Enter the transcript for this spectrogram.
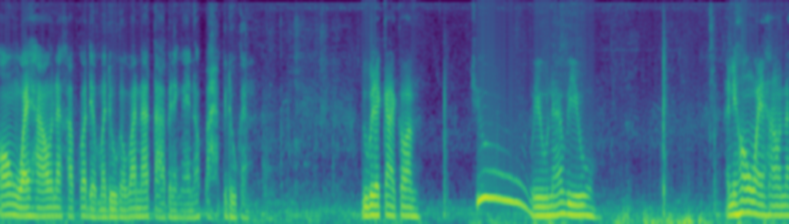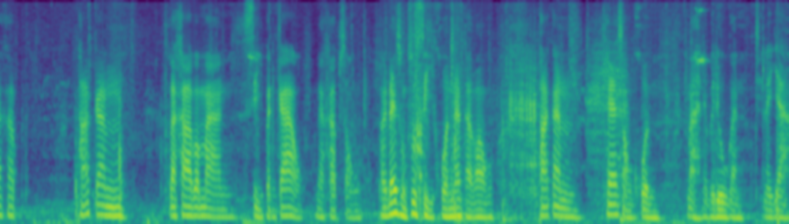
ห้องไวท์เฮาส์นะครับ ก็เดี๋ยวมาดูกันว่าหน้าตาเป็นยังไงเนาะไปไปดูกัน ดูบรรยากาศก่อนชิววิวนะวิว อันนี้ห้องไวท์เฮาส์นะครับ พักกันราคาประมาณ 4,900นะครับสองพักได้สูงสุด 4 คนนะ แต่เราพักกันแค่ 2 คน มาเดี๋ยวไปดูกันทีละอย่าง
